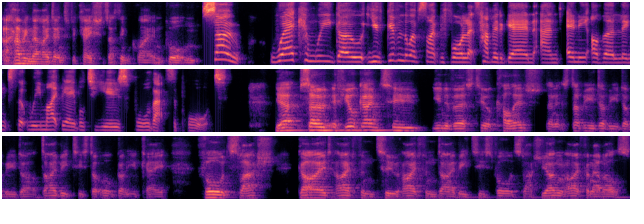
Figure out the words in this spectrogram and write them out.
having that identification is, I think, quite important. So where can we go? You've given the website before, let's have it again, and any other links that we might be able to use for that support. Yeah, so if you're going to university or college, then it's www.diabetes.org.uk forward slash guide hyphen to hyphen diabetes forward slash young hyphen adults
